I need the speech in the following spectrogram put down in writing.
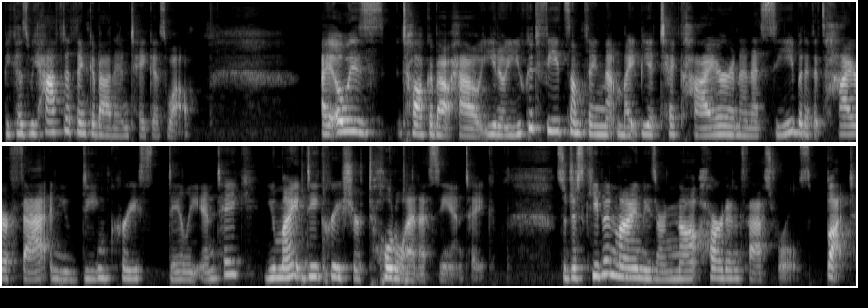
because we have to think about intake as well I always talk about how, you know, you could feed something that might be a tick higher in NSC, but if it's higher fat and you decrease daily intake, you might decrease your total NSC intake. So just keep in mind these are not hard and fast rules. But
